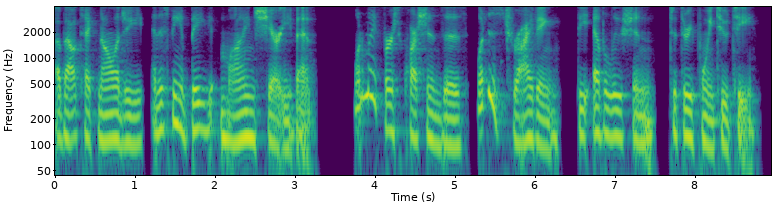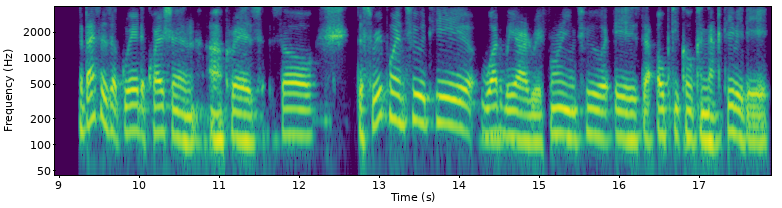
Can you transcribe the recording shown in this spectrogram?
about technology and this being a big mind share event? One of my first questions is what is driving the evolution to 3.2T? That is a great question, uh, Chris. So the 3.2T, what we are referring to is the optical connectivity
